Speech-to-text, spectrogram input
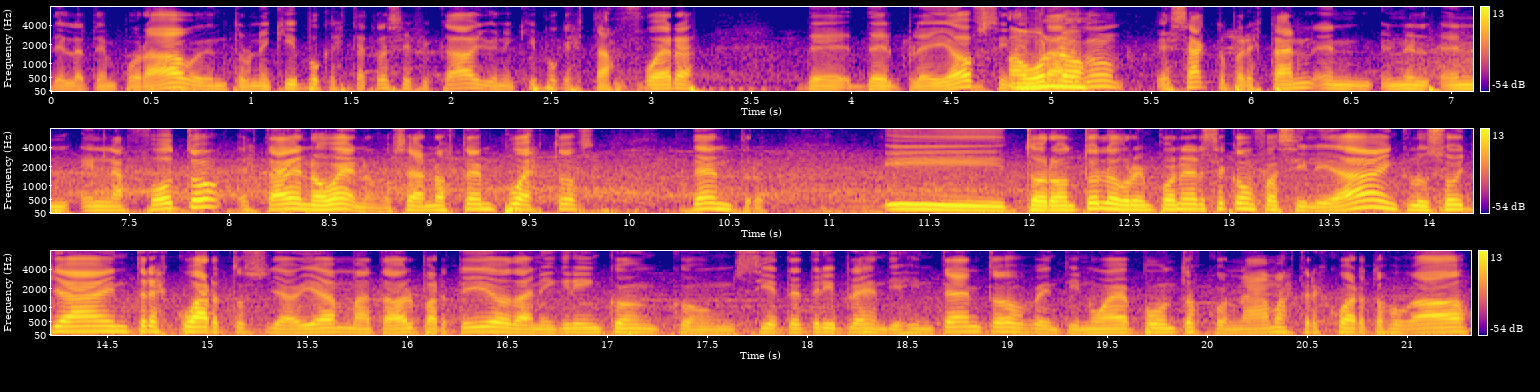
de la temporada, dentro de un equipo que está clasificado y un equipo que está fuera de- del playoff. Sin Aún no. embargo, exacto, pero están en, en el- en- en la foto, está de noveno, o sea, no está en puestos dentro. Y Toronto logró imponerse con facilidad, incluso ya en tres cuartos ya había matado el partido. Danny Green con, con siete triples en 10 intentos, 29 puntos con nada más tres cuartos jugados.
